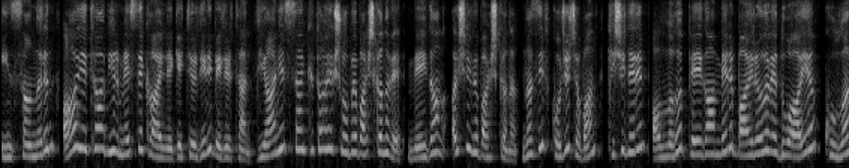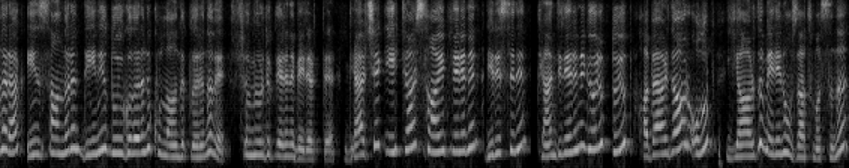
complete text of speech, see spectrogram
insanların adeta bir meslek haline getirdiğini belirten Diyanet Sen Kütahya Şube Başkanı ve Meydan Aşevi Başkanı Nazif Koca Çoban kişilerin Allah'ı, peygamberi, bayrağı ve duayı kullanarak insanların dini duygularını kullandıklarını ve sömürdüklerini belirtti. Gerçek ihtiyaç sahiplerinin birisinin kendilerini görüp duyup haberdar olup yardım elini uzatmasını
